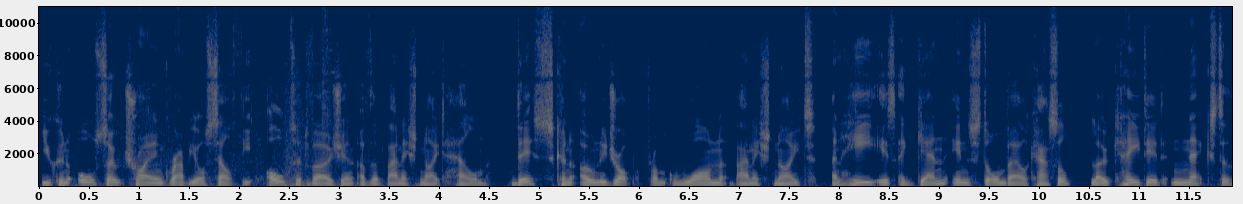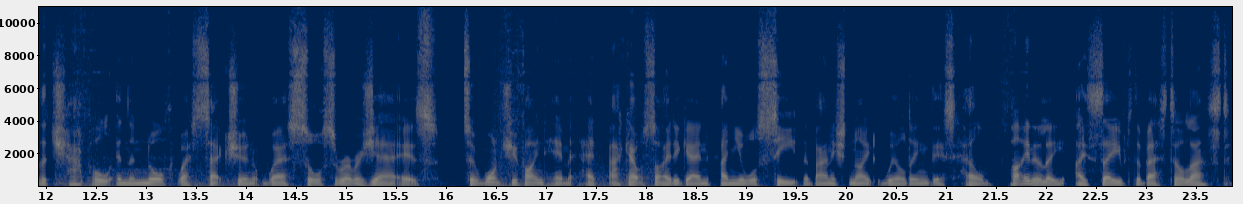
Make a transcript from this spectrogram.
you can also try and grab yourself the altered version of the Banished Knight helm. This can only drop from one Banished Knight, and he is again in Stormveil Castle, located next to the chapel in the northwest section where Sorcerer Rogier is. So once you find him, head back outside again and you will see the Banished Knight wielding this helm. Finally, I saved the best till last.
